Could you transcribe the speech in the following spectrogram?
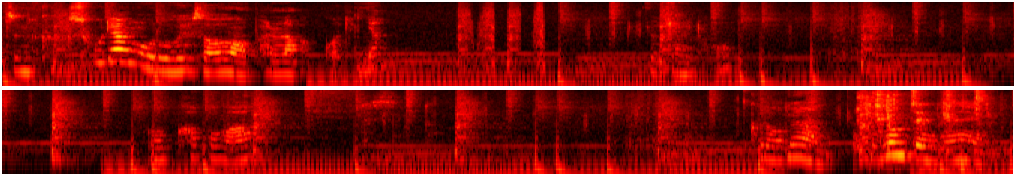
완전 극소량으로 해서 발라봤거든요. 이 정도. 어, 커버가 됐습니다. 그러면 두 번째는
